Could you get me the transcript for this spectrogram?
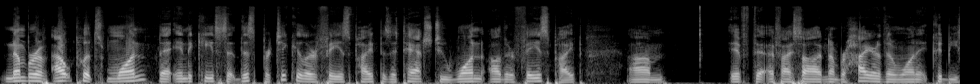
Number of outputs 1, that indicates that this particular phase pipe is attached to one other phase pipe. Um, if, the, if I saw a number higher than 1, it could be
